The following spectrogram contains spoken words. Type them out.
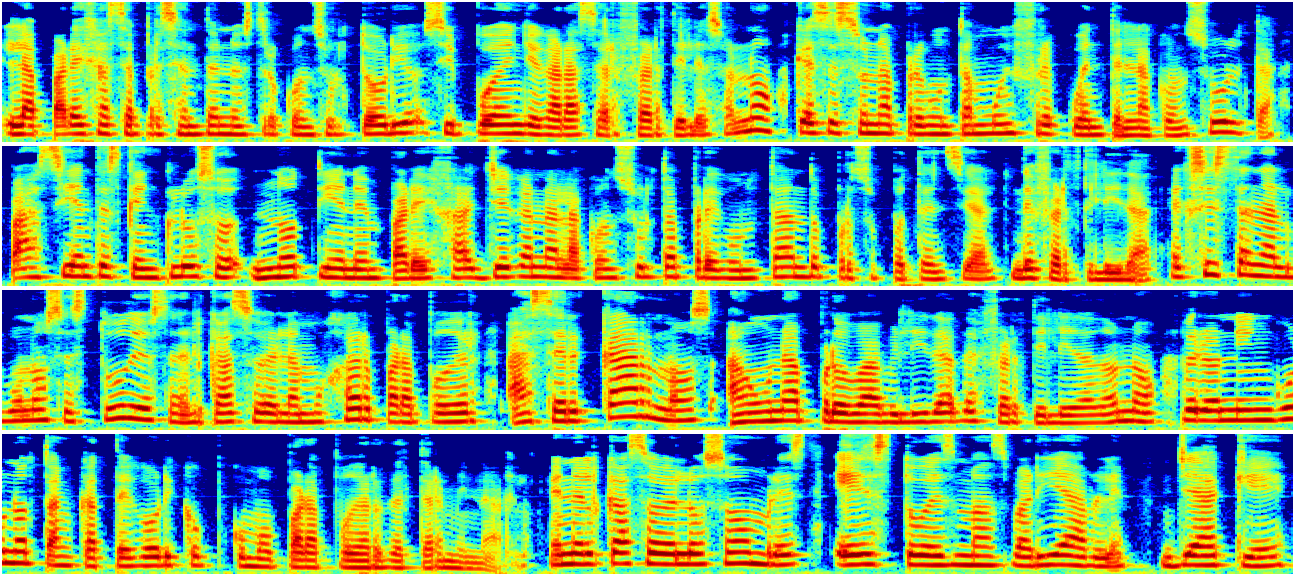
la pareja se presenta en nuestro consultorio si pueden llegar a ser fértiles o no, que esa es una pregunta muy frecuente en la consulta. Pacientes que incluso no tienen pareja llegan a la consulta consulta preguntando por su potencial de fertilidad. Existen algunos estudios en el caso de la mujer para poder acercarnos a una probabilidad de fertilidad o no, pero ninguno tan categórico como para poder determinarlo. En el caso de los hombres, esto es más variable, ya que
